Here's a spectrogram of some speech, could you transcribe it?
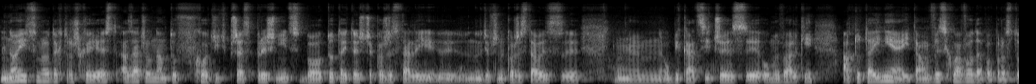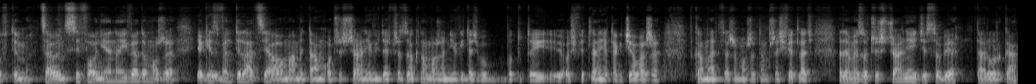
No i smrodek troszkę jest, a zaczął nam tu wchodzić przez prysznic, bo tutaj to jeszcze korzystali, y, dziewczyny korzystały z y, ym, ubikacji czy z y, umywalki, a tutaj nie. I tam wyschła woda po prostu w tym całym syfonie, no i wiadomo, że jak jest wentylacja, o mamy tam oczyszczalnię widać przez okno, może nie widać, bo, bo tutaj y, oświetlenie tak działa, że w kamerce, że może tam prześwietlać, natomiast oczyszczalnia idzie sobie ta rurka,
